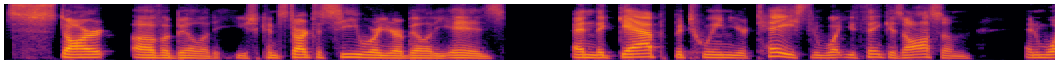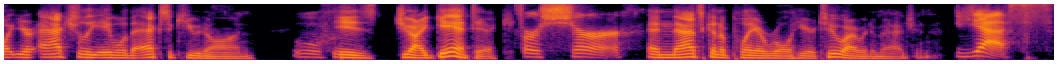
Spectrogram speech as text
start of ability. You can start to see where your ability is and the gap between your taste and what you think is awesome and what you're actually able to execute on Oof. is gigantic. For sure. And that's going to play a role here too, I would imagine. Yes.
